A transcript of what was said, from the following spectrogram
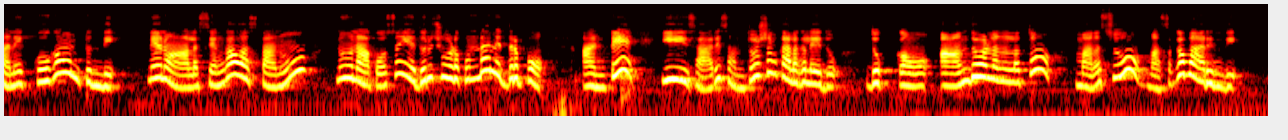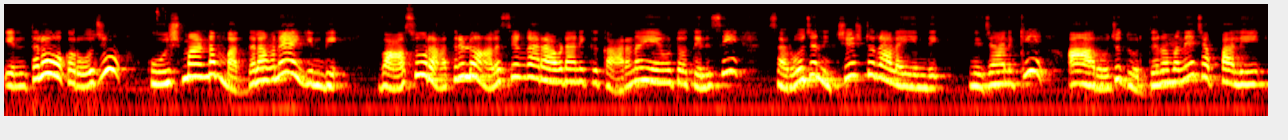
పని ఎక్కువగా ఉంటుంది. నేను ఆలస్యంగా వస్తాను. నువ్వు నా కోసం ఎదురు చూడకుండా నిద్రపో. అంటే ఈసారి సంతోషం కలగలేదు. దుఃఖం ఆందోళనలతో మనసు మసకబారింది. ఇంతలో ఒకరోజు కూష్మాండం బద్దలవనే అయ్యింది. వాసు రాత్రిలో ఆలస్యంగా రావడానికి కారణం ఏమిటో తెలిసి సరోజ నిశ్చేష్టురాలయ్యింది. నిజానికి ఆ రోజు దుర్దినమనే చెప్పాలి.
